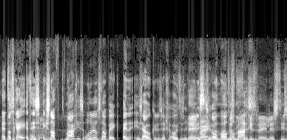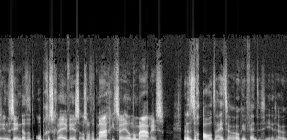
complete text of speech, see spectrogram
het Want kijk, het is, ik snap het magisch onderdeel, snap ik. En je zou ook kunnen zeggen, oh, het is een Nee, maar realistisch het- roman. het is magisch realistisch in de zin dat het opgeschreven is alsof het magische heel normaal is. Maar dat is toch altijd zo, ook in fantasy en zo.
